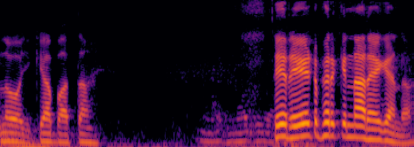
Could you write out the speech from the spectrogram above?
ਲਓ ਜੀ ਕੀ ਬਾਤਾਂ। ਤੇ ਰੇਟ ਫਿਰ ਕਿੰਨਾ ਰਹਿ ਗਿਆ ਇਹਦਾ?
